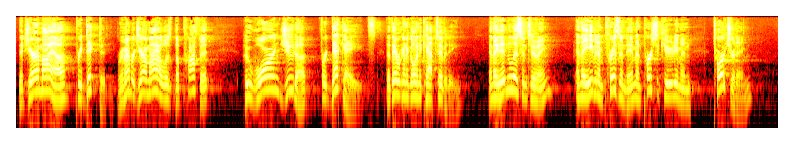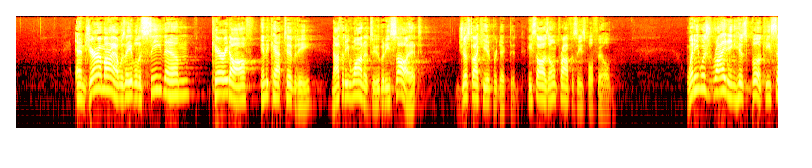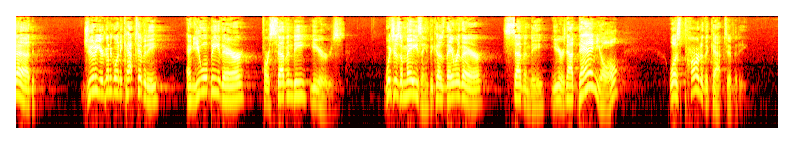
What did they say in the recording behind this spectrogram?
that Jeremiah predicted Remember, Jeremiah was the prophet who warned Judah for decades that they were going to go into captivity. And they didn't listen to him. And they even imprisoned him and persecuted him and tortured him. And Jeremiah was able to see them carried off into captivity. Not that he wanted to, but he saw it just like he had predicted. He saw his own prophecies fulfilled. When he was writing his book, he said, Judah, you're going to go into captivity and you will be there for 70 years, which is amazing because they were there 70 years. Now, Daniel was part of the captivity.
